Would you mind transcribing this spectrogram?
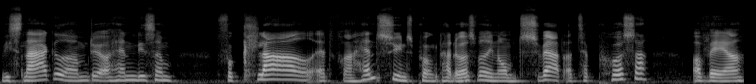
vi snakkede om det, og han ligesom forklarede, at fra hans synspunkt har det også været enormt svært at tage på sig at være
